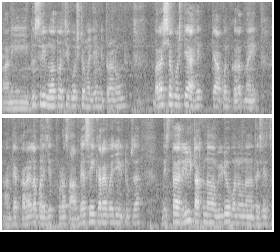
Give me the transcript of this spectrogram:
आणि दुसरी महत्त्वाची गोष्ट म्हणजे मित्रांनो बऱ्याचशा गोष्टी आहेत त्या आपण करत नाहीत आणि त्या करायला पाहिजेत. थोडासा अभ्यासही करायला पाहिजे यूट्यूबचा. नुसता रील टाकणं व्हिडिओ बनवणं तसेच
